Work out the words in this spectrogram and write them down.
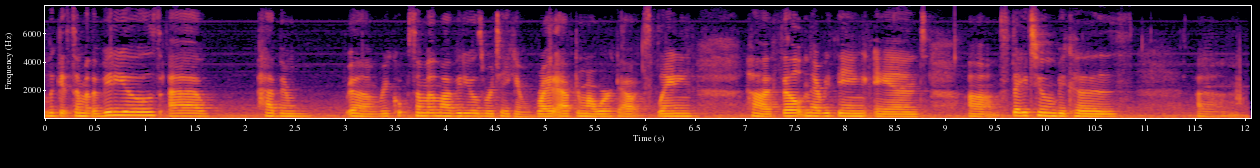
Look at some of the videos. I have been uh, some of my videos were taken right after my workout explaining how I felt and everything and um, stay tuned because um,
